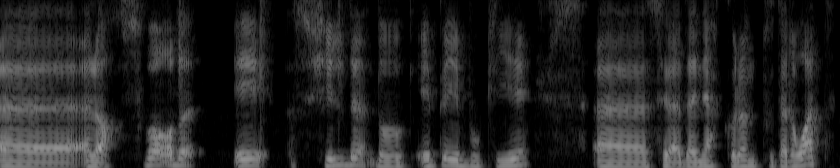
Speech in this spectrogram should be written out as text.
Euh, alors Sword et Shield, donc épée et bouclier, euh, c'est la dernière colonne tout à droite.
